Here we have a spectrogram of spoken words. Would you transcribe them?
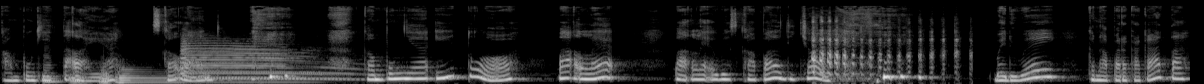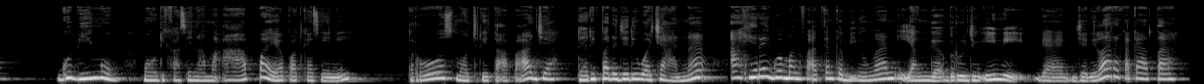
kampung kita lah ya. Scotland. Kampungnya itu loh, Pak Le. Pak Le wis kapal di coy. By the way, kenapa reka kata? Gue bingung mau dikasih nama apa ya podcast ini. Terus mau cerita apa aja. Daripada jadi wacana, akhirnya gue manfaatkan kebingungan yang gak berujung ini. Dan jadilah reka kata.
